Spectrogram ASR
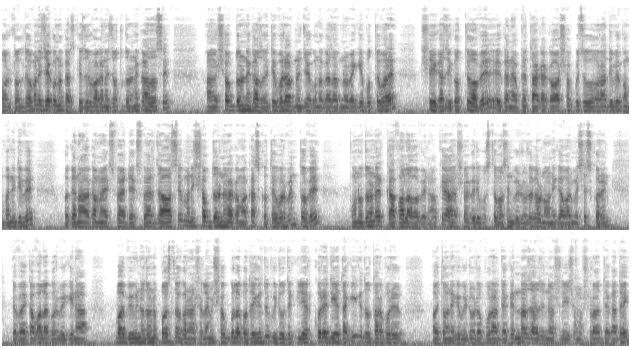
বল টল দেওয়া মানে যে কোনো কাজ, খেজুর বাগানে যত ধরনের কাজ আছে সব ধরনের কাজ হইতে পারে। আপনার যে কোনো কাজ আপনার ব্যাগে পড়তে পারে, সেই কাজই করতে হবে। এখানে আপনার টাকা খাওয়া সব কিছু ওরা দিবে কোম্পানি দিবে। ওখানে আকামা এক্সপায়ার এক্সপায়ার যা আছে মানে সব ধরনের আকামা কাজ করতে পারবেন। তবে কোনো ধরনের কাফালা হবে না, ওকে? আশা করি বুঝতে পারছেন ভিডিওটা, কারণ অনেকে আবার মেসেজ করেন যে, ভাই, কাফালা করবে কিনা? বা বিভিন্ন ধরনের প্রশ্ন করেন। আসলে আমি সবগুলো কথাই কিন্তু ভিডিওতে ক্লিয়ার করে দিয়ে থাকি, কিন্তু তারপরে হয়তো অনেকে ভিডিওটা পুরো আর দেখেন না, যার জন্য আসলে এই সমস্যাটা দেখা দেয়।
